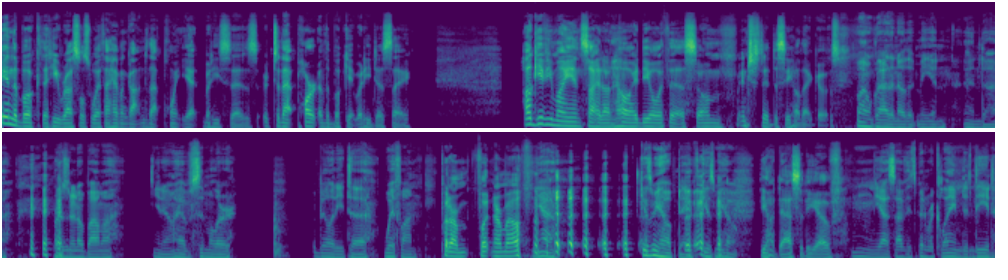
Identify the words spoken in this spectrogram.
in the book that he wrestles with. I haven't gotten to that point yet, but he says, or to that part of the book yet, but he does say, "I'll give you my insight on how I deal with this." So I'm interested to see how that goes. Well, I'm glad to know that me and and uh, President Obama, you know, have similar ability to whiff on. Put our foot in our mouth. Yeah. Gives me hope, Dave. Gives me hope. the audacity of. Mm, yes, I've, it's been reclaimed indeed.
